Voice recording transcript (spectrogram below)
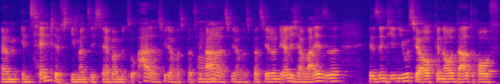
ähm, Incentives, die man sich selber mit so, ah, da ist wieder was passiert, mhm. ah, da ist wieder was passiert. Und ehrlicherweise sind die News ja auch genau darauf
